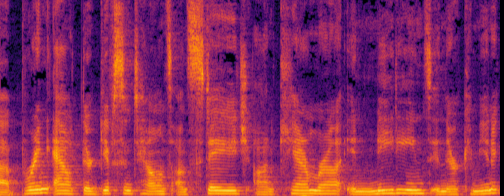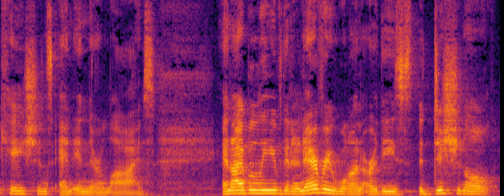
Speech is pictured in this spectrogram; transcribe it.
uh, bring out their gifts and talents on stage, on camera, in meetings, in their communications, and in their lives. And I believe that in everyone are these additional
